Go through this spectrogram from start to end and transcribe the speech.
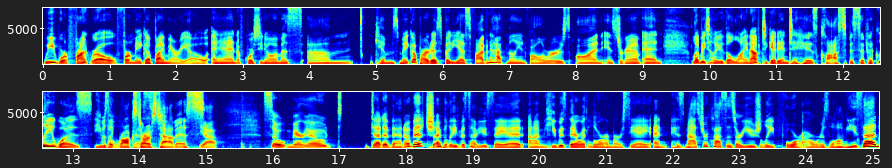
we were front row for Makeup by Mario. And of course, you know him as um, Kim's makeup artist, but he has five and a half million followers on Instagram. And let me tell you, the lineup to get into his class specifically was he was The like rock star status. Yeah. So Mario Dedivanovic, I believe is how you say it. Um, he was there with Laura Mercier, and his master classes are usually four hours long. He said,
